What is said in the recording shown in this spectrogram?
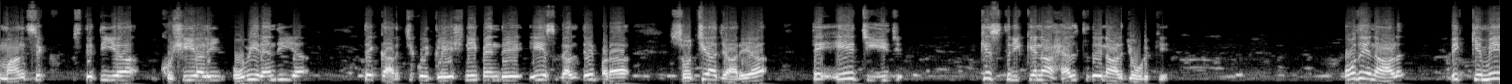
ਮਾਨਸਿਕ ਸਥਿਤੀ ਆ, ਖੁਸ਼ੀ ਵਾਲੀ, ਉਹ ਵੀ ਰਹਿੰਦੀ ਆ, ਤੇ ਘਰ 'ਚ ਕੋਈ ਕਲੇਸ਼ ਨਹੀਂ ਪੈਂਦੇ, ਇਸ ਗੱਲ ਤੇ ਬੜਾ ਸੋਚਿਆ ਜਾ ਰਿਹਾ, ਤੇ ਇਹ ਚੀਜ਼ ਕਿਸ ਤਰੀਕੇ ਨਾਲ ਹੈਲਥ ਦੇ ਨਾਲ ਜੋੜ ਕੇ, ਉਹਦੇ ਨਾਲ ਵੀ ਕਿਵੇਂ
